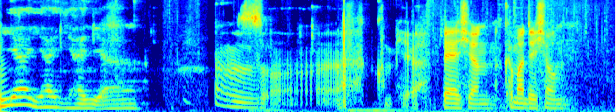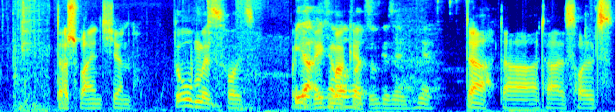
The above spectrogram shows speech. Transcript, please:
ja, ja, ja, ja. So, komm hier. Bärchen, kümmere dich um das Schweinchen. Da oben ist Holz. Bei Ja, ich habe. Holz gesehen. Hier. Da, da, da ist Holz.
